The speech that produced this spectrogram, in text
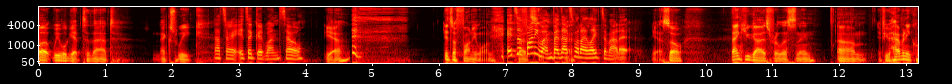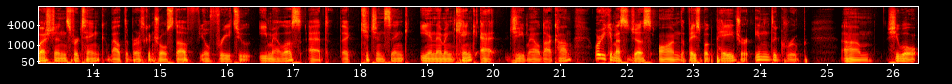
But we will get to that next week. that's all right. It's a good one. So Yeah. it's a funny one. it's a That's- funny one, but that's yeah. what I liked about it. Yeah. So thank you guys for listening. Um, if you have any questions for Tink about the birth control stuff, feel free to email us at the kitchen sink, ENM and kink at gmail.com, or you can message us on the Facebook page or in the group. Um, she will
